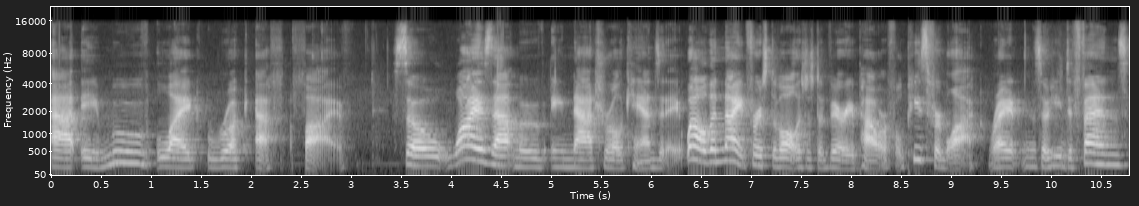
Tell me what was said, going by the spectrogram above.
at a move like rook f5. So why is that move a natural candidate? Well, the knight, first of all, is just a very powerful piece for black, right? And so he defends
